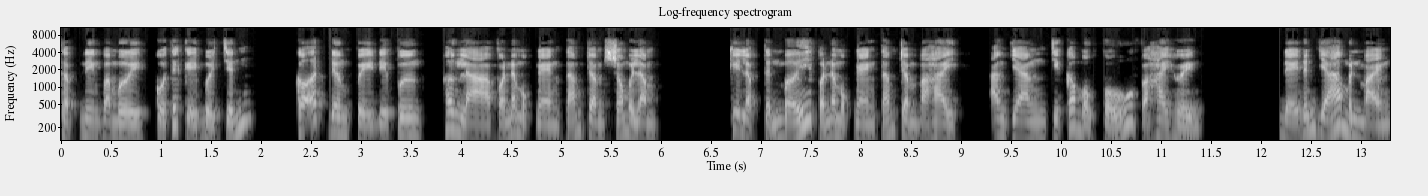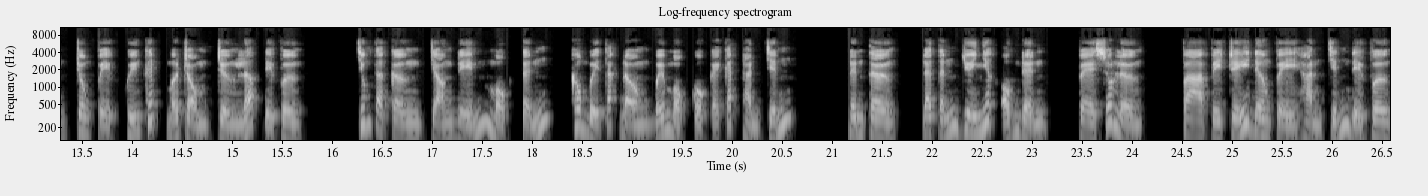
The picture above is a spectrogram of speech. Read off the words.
thập niên 30 của thế kỷ 19, có ít đơn vị địa phương hơn là vào năm 1865. Khi lập tỉnh mới vào năm 1832, An Giang chỉ có một phủ và hai huyện. Để đánh giá minh mạng trong việc khuyến khích mở rộng trường lớp địa phương, chúng ta cần chọn điểm một tỉnh không bị tác động bởi một cuộc cải cách hành chính. Định Tường là tỉnh duy nhất ổn định về số lượng và vị trí đơn vị hành chính địa phương.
